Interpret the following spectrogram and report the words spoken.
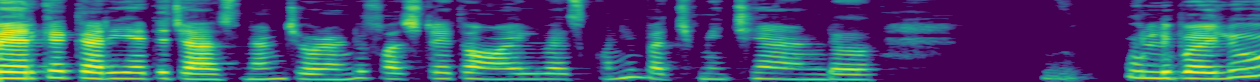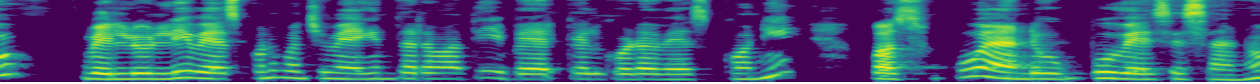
బీరకాయ కర్రీ అయితే చేస్తున్నాను చూడండి. ఫస్ట్ అయితే ఆయిల్ వేసుకొని పచ్చిమిర్చి అండ్ ఉల్లిపాయలు వెల్లుల్లి వేసుకొని కొంచెం వేగిన తర్వాత ఈ బీరకాయలు కూడా వేసుకొని పసుపు అండ్ ఉప్పు వేసేసాను.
